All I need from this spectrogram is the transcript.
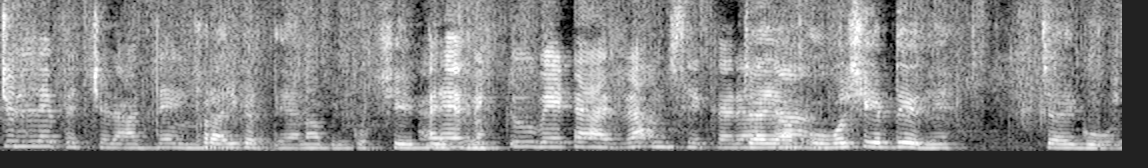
चूल्हे पे चढ़ा देंगे। फ्राई करते हैं ना अब इनको शेप अरे बिट्टू बेटा आराम से करा चाहे आप ओवल शेप दे दें चाहे गोल।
